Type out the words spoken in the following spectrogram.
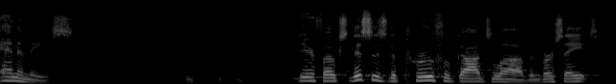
enemies. Dear folks, this is the proof of God's love. In verse 8,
